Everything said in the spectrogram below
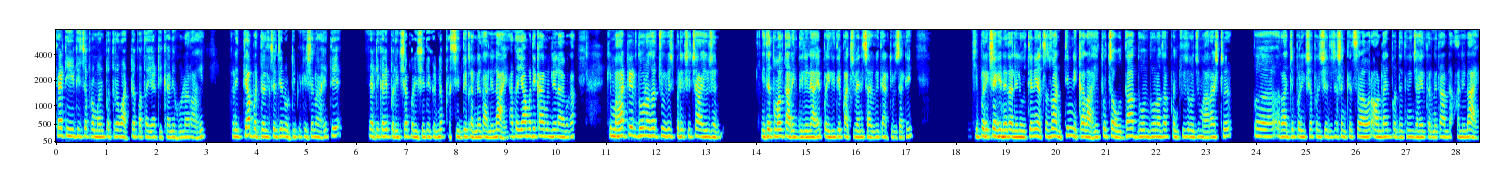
त्या टीईटीचं प्रमाणपत्र वाटप आता या ठिकाणी होणार आहे. आणि त्याबद्दलचं जे नोटिफिकेशन आहे ते या ठिकाणी परीक्षा परिषदेकडनं प्रसिद्ध करण्यात आलेलं आहे. आता यामध्ये काय म्हणलेलं आहे बघा की महाटेट दोन हजार चोवीस परीक्षेचे आयोजन इथे तुम्हाला तारीख दिलेली आहे. पहिली ते पाचवी आणि सहावी ते आठवीसाठी ही परीक्षा घेण्यात आलेली होती. आणि याचा जो अंतिम निकाल आहे तो चौदा दोन दोन हजार पंचवीस रोजी महाराष्ट्र राज्य परीक्षा परिषदेच्या संकेतस्थळावर ऑनलाईन पद्धतीने जाहीर करण्यात आलेला आहे.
